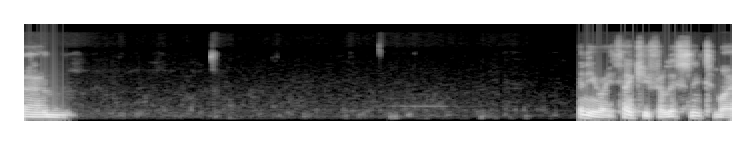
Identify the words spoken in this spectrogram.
Um, Anyway, thank you for listening to my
